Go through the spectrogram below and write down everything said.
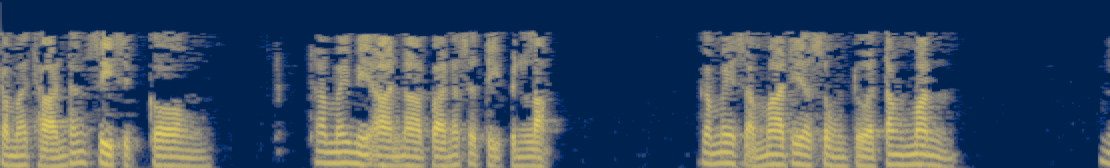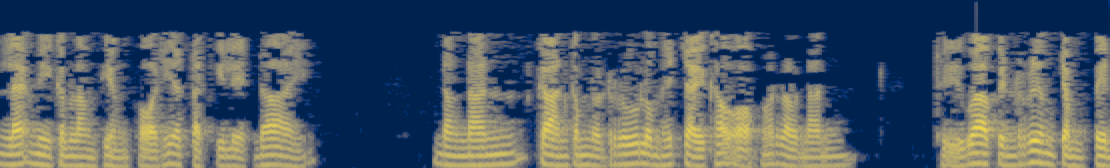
กรรมฐานทั้งสี่สิบกอง ถ้าไม่มีอาณาปานสติเป็นหลัก ก็ไม่สามารถที่จะทรงตัวตั้งมั่น และมีกำลังเพียงพอที่จะตัดกิเลสได้ ดังนั้นการกำหนดรู้ลมหายใจเข้าออกของเรานั้น ถือว่าเป็นเรื่องจำเป็น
